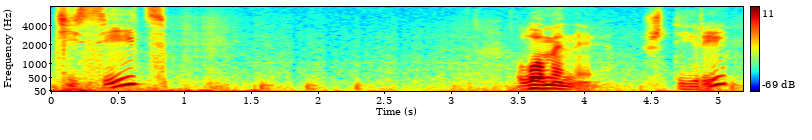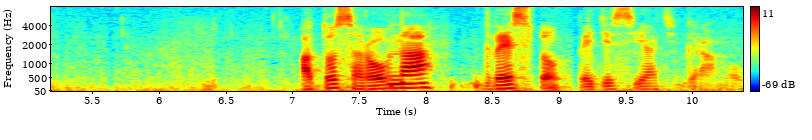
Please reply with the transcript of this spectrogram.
Tisíc lomené 4 a to sa rovná 250 gramov.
